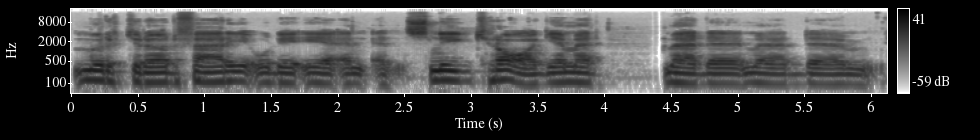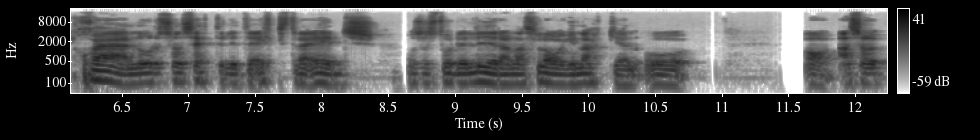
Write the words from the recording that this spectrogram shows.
mörkröd färg och det är en, en snygg krage med med, eh, med eh, stjärnor som sätter lite extra edge. Och så står det lirarnas lag i nacken och ja, alltså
